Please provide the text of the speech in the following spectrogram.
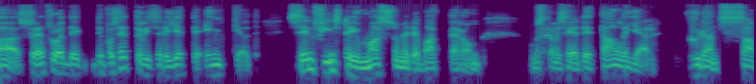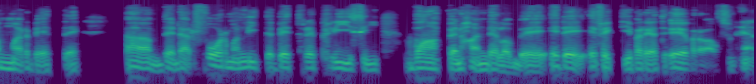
Uh, så jag tror att det, det, på sätt och vis är det jätteenkelt. Sen finns det ju massor med debatter om, om ska vi säga, detaljer, hurdant samarbete, ah, det där får man lite bättre pris i vapenhandel och är det effektivare att öva allt sånt här.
